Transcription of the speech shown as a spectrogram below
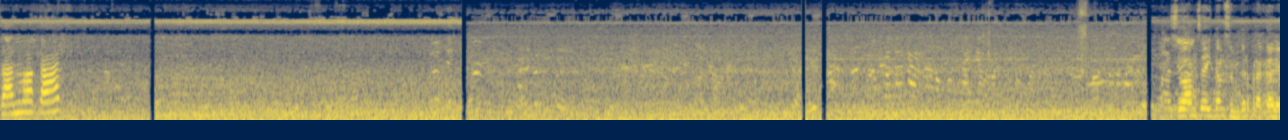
जानवा काढ. सो आमचा एकदम सुंदर प्रकारे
